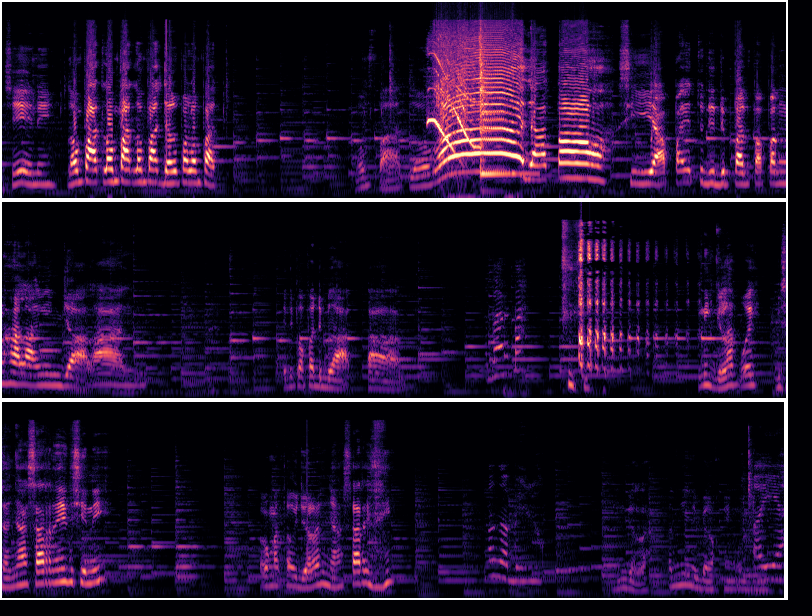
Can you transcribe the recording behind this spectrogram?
sini, lompat, lompat, lompat, jangan lupa lompat. Lompat, lompat. Wah, jatuh. Siapa itu di depan papa ngehalangin jalan? Jadi papa di belakang. Ini gelap, woi. Bisa nyasar nih di sini. Kalau nggak tahu jalan nyasar ini. Agak belok. Enggak lah, kan ini belok yang Oh ujung. iya.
